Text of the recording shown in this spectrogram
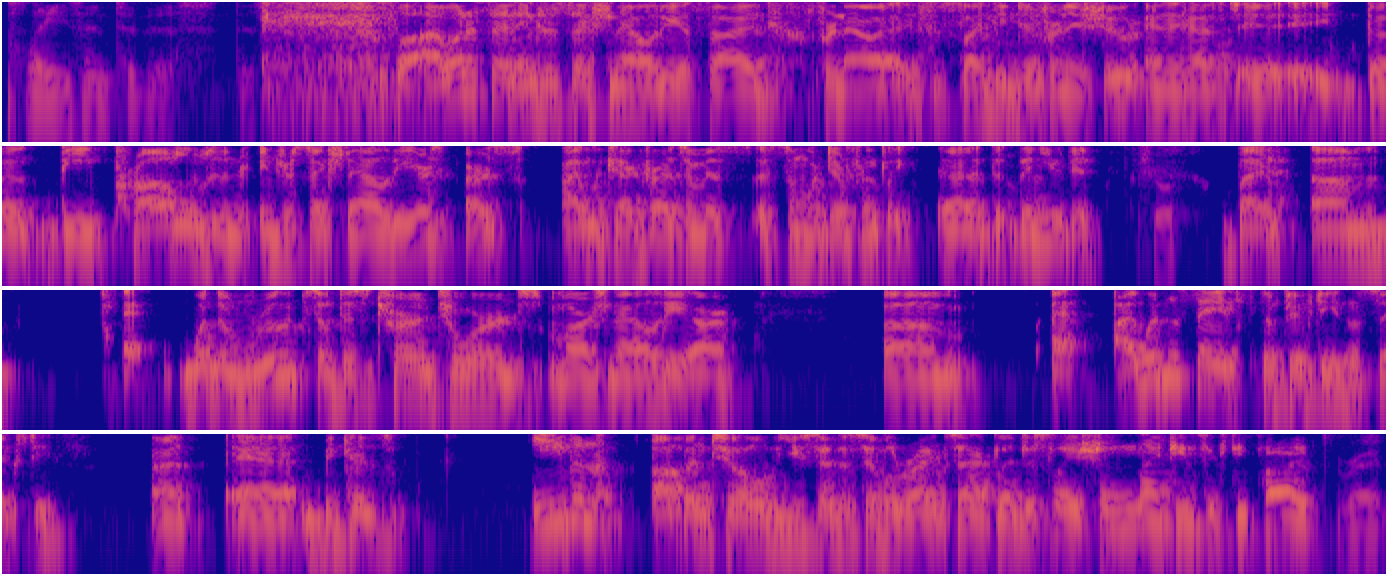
plays into this? This well, I want to set intersectionality aside for now. It's a slightly different issue, and it has to, it, the the problems in intersectionality are, are I would characterize them as, as somewhat differently uh, th- than you did. Sure. But um, what the roots of this turn towards marginality are, um, I, I, wouldn't say it's the 50s and 60s, uh, uh, because even up until you said the Civil Rights Act legislation, 1965, right?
